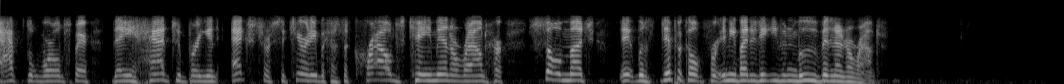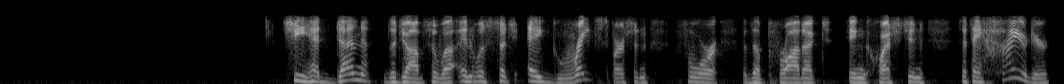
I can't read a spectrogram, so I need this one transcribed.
at the World's Fair, they had to bring in extra security because the crowds came in around her so much it was difficult for anybody to even move in and around. She had done the job so well and was such a great person for the product in question that they hired her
